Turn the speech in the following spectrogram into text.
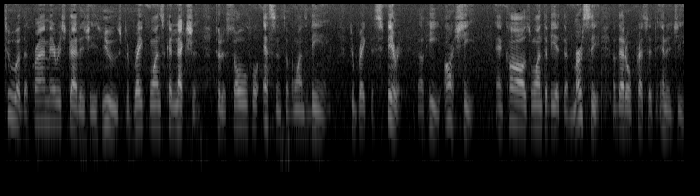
two of the primary strategies used to break one's connection to the soulful essence of one's being, to break the spirit of he or she, and cause one to be at the mercy of that oppressive energy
